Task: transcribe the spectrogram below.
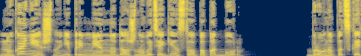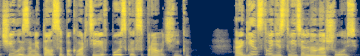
Ну, конечно, непременно должно быть агентство по подбору. Бруно подскочил и заметался по квартире в поисках справочника. Агентство действительно нашлось.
